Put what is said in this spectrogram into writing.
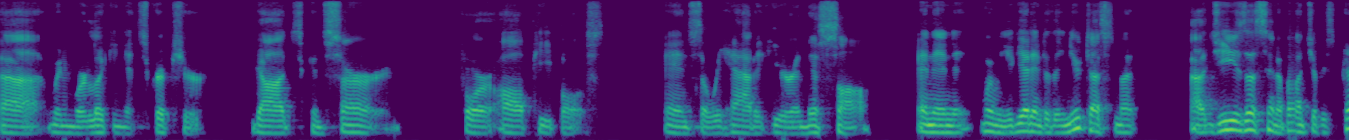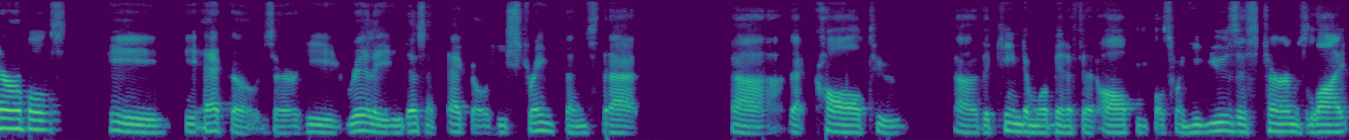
uh, when we're looking at Scripture God's concern for all peoples, and so we have it here in this psalm. And then when you get into the New Testament, uh, Jesus in a bunch of his parables he he echoes or he really he doesn't echo he strengthens that uh, that call to uh, the kingdom will benefit all peoples. When he uses terms like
